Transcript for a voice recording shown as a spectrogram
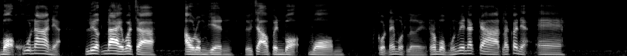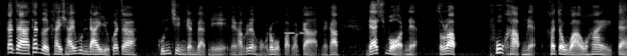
เบาะคู่หน้าเนี่ยเลือกได้ว่าจะเอาลมเย็น หรือจะเอาเป็นเบาะวอร์มกดได้หมดเลย ระบบหมุนเวียนอากาศแล้วก็เนี่ยแอร์ก็จะถ้าเกิดใครใช้คุณไดอยู่ก็จะ คุ้นชินกันแบบนี้นะครับเรื่องของระบบปรับอากาศนะครับแดชบอร์ดเนี่ยสำหรับผู้ขับเนี่ยเขาจะว้าให้ แต่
